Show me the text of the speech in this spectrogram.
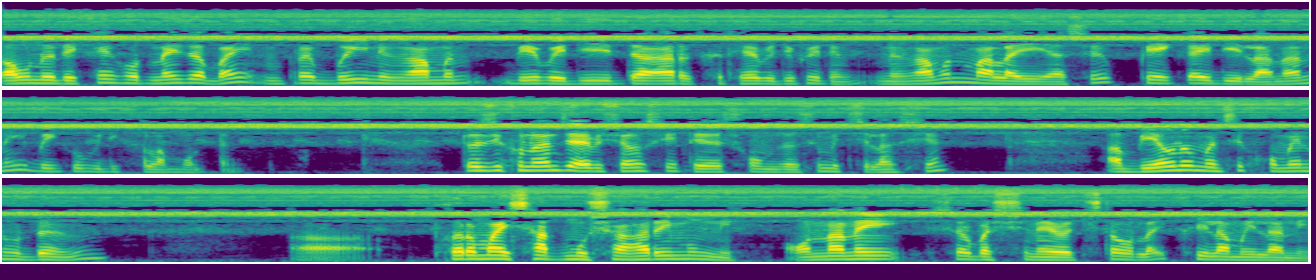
गावनो देखायहरनाय जाबाय, ओमफ्राय बै नङामोन बेबायदि दा आरो खोथाया बिदि फैदों। नङामोन मालायासो फेक आइडि लानानै बैखौ बिदि खालामहरदों। थ' जिखुनुआनो जाया बेसेबां सैथो समजोंसो मिथिलांसिगोन। बेयावनो मोनसे कमेन्ट हरदों फोरमायसाद मुसाहारि मुंनि। अन्नानै सोरबा सिनायबा खिथाहरलाय खैला मैलानि।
